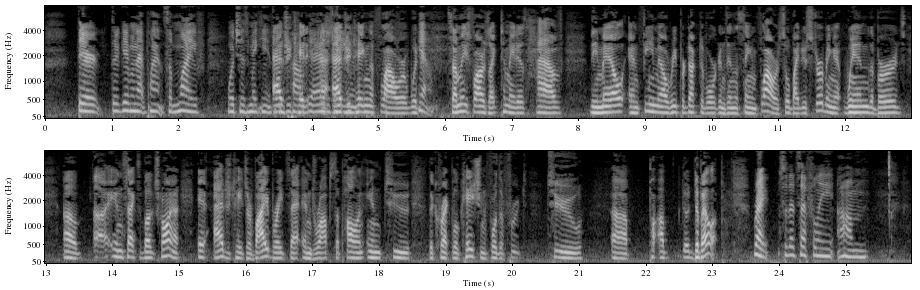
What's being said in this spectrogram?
they're they're giving that plant some life, which is making it finish poll- agitating, yeah, agitating agitating the flower, which Yeah. some of these flowers, like tomatoes, have the male and female reproductive organs in the same flower. So by disturbing it, when the birds, uh, uh, insects, bugs crawling on it, it agitates or vibrates that and drops the pollen into the correct location for the fruit to uh, uh, develop. Right. So that's definitely um,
